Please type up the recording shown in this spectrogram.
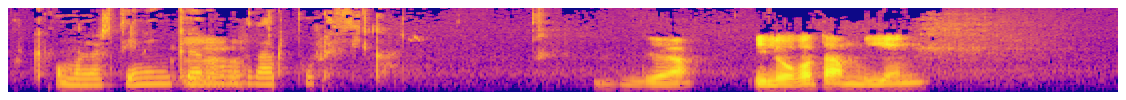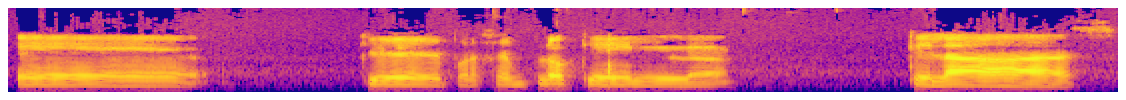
Porque como las tienen que Claro. guardar, pobrecicas. Ya. Y luego también eh, que, por ejemplo, que el, que las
